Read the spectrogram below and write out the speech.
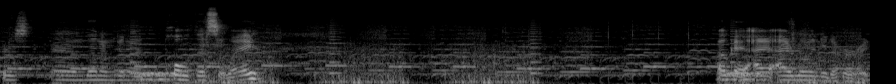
First, and then I'm gonna pull this away. Okay, I, I really need to hurry.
